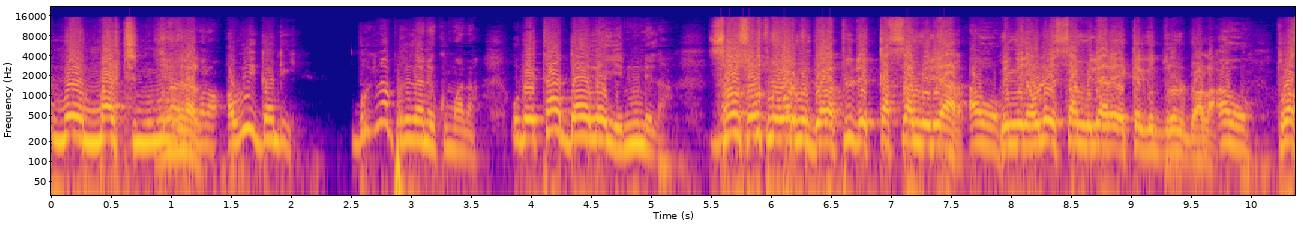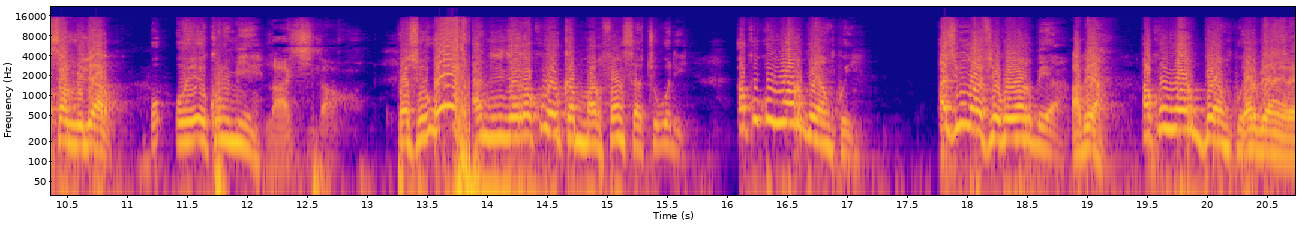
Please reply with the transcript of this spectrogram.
N'o ye malte ninnu na ɲɔgɔn na. Ah oui gandi burkina président de kumana. O bɛ taa dayɛlɛ yen ninnu de la. San sɔrɔ tun bɛ wari min don a la plus de 400 milliards. Awɔ. mais ɲinan olu ye 100 milliards et quelques dɔrɔn de don a la Awɔ. 300 milliards. O o ye économie ye. Laasi la parce que a ɲininkara ko bɛ ka marifa san cogo di? A ko ko wari bɛ yan koyi. Asimi b'a f'i ye ko wari bɛ yan. A bɛ yan a ko wari bɛ yan koyi. Wari bɛ yan yɛrɛ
